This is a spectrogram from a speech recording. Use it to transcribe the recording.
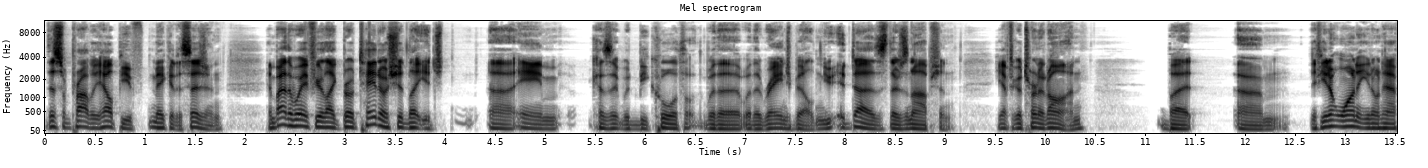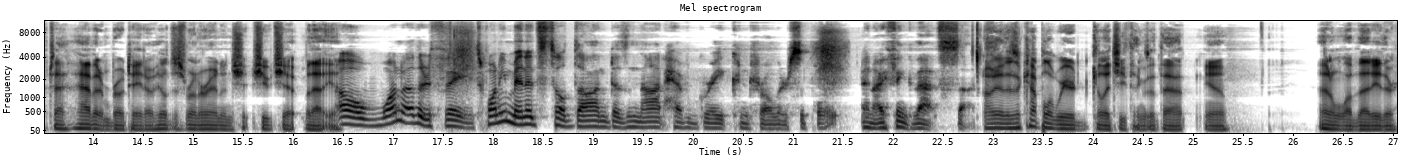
this will probably help you make a decision. And by the way, if you're like Brotato should let you uh, aim because it would be cool with, with a with a range build, and you, it does. There's an option. You have to go turn it on, but um, if you don't want it, you don't have to have it in Brotato. He'll just run around and sh- shoot shit without you. Oh, one other thing 20 Minutes Till Dawn does not have great controller support. And I think that sucks. Oh, yeah. There's a couple of weird glitchy things with that. Yeah. I don't love that either.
